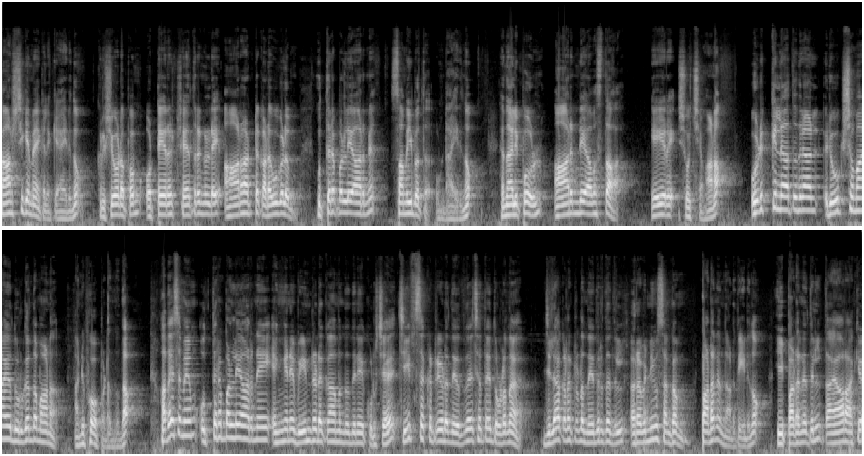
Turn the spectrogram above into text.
കാർഷിക മേഖലയ്ക്കായിരുന്നു. കൃഷിയോടൊപ്പം ഒട്ടേറെ ക്ഷേത്രങ്ങളുടെ ആറാട്ട് കടവുകളും ഉത്തരപ്പള്ളി ആറിന് സമീപത്ത് ഉണ്ടായിരുന്നു. എന്നാൽ ഇപ്പോൾ ആറിന്റെ അവസ്ഥ ഏറെ ശോച്യമാണ്. ഒഴുക്കില്ലാത്തതിനാൽ രൂക്ഷമായ ദുർഗന്ധമാണ് അനുഭവപ്പെടുന്നത്. അതേസമയം ഉത്തരപ്പള്ളിയാറിനെ എങ്ങനെ വീണ്ടെടുക്കാമെന്നതിനെക്കുറിച്ച് ചീഫ് സെക്രട്ടറിയുടെ നിർദ്ദേശത്തെ തുടർന്ന് ജില്ലാ കളക്ടറുടെ നേതൃത്വത്തിൽ റവന്യൂ സംഘം പഠനം നടത്തിയിരുന്നു. ഈ പഠനത്തിൽ തയ്യാറാക്കിയ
